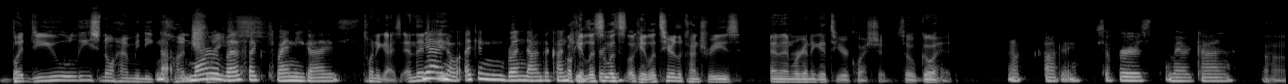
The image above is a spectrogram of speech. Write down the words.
but do you at least know how many No, countries? more or less like 20 guys. twenty guys, and then yeah, I know. I can run down the countries. Okay, let's let's okay, let's hear the countries, and then we're gonna get to your question. So go ahead. Okay. So first, America, Uh huh.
